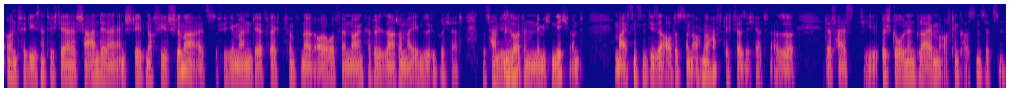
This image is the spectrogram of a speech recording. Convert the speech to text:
Und für die ist natürlich der Schaden, der dann entsteht, noch viel schlimmer als für jemanden, der vielleicht 500 Euro für einen neuen Katalysator mal ebenso übrig hat. Das haben diese mhm. Leute nämlich nicht. Und meistens sind diese Autos dann auch nur haftpflichtversichert. Also das heißt, die Bestohlenen bleiben auf den Kosten sitzen.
